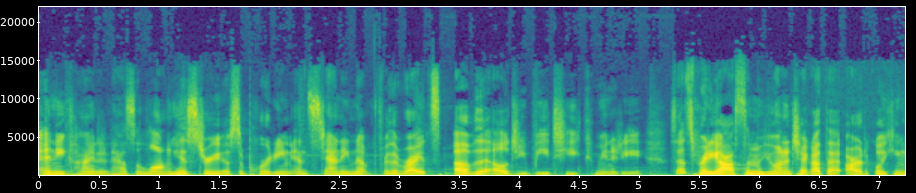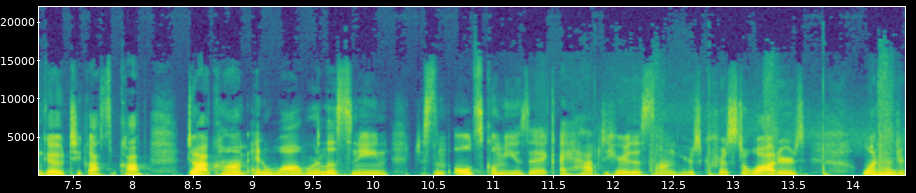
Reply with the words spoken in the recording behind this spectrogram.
any kind and has a long history of supporting and standing up for the rights of the LGBT community. So that's pretty awesome. If you want to check out that article, you can go to gossipcop.com. And while we're listening to some old school music, I have to hear this song. Here's Crystal Waters 100%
